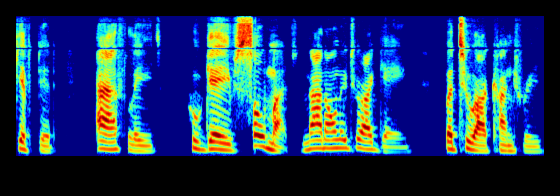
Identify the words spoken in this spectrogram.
gifted athletes who gave so much, not only to our game, but to our country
